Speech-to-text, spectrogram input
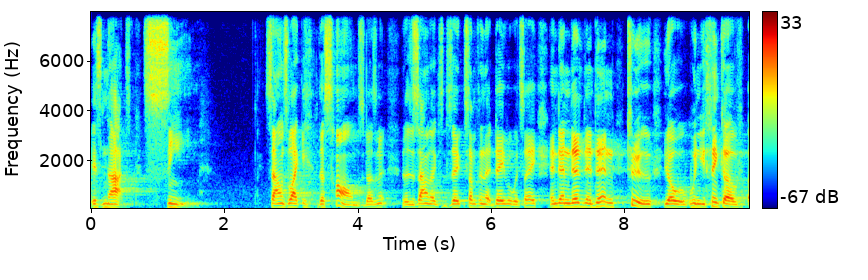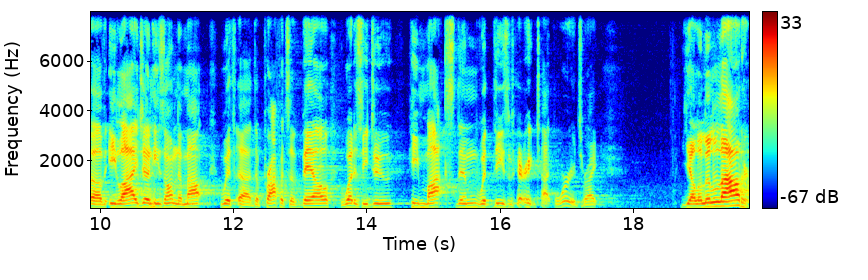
is not seen. Sounds like the Psalms, doesn't it? Does it sound like something that David would say? And then, and then too, you know, when you think of, of Elijah and he's on the mount with uh, the prophets of Baal, what does he do? He mocks them with these very type words, right? Yell a little louder.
